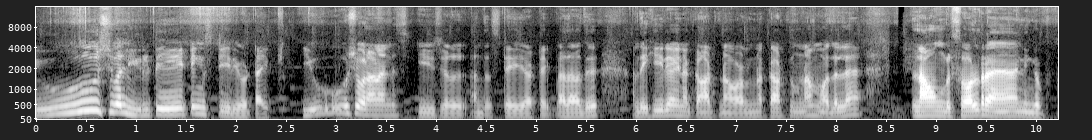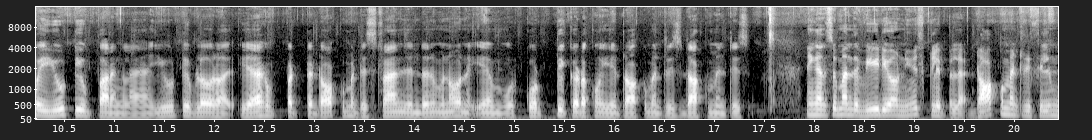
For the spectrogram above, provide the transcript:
யூஸ்வல் இரிட்டேட்டிங் ஸ்டீரியோ டைப்ஸ் யூஸ்வலான யூஸ்வல் அந்த ஸ்டீரியோ டைப் அதாவது அந்த ஹீரோயினை காட்டின உடனே காட்டணும்னா முதல்ல நான் உங்களுக்கு சொல்கிறேன் நீங்கள் போய் யூடியூப் பாருங்களேன். யூடியூப்பில் ஒரு ஏகப்பட்ட டாக்குமெண்ட்ரிஸ் டிரான்ஜெண்டர் இன்னொரு ஒரு கொட்டி கிடக்கும் டாக்குமெண்ட்ரிஸ் டாக்குமெண்ட்ரிஸ் நீங்கள் சும்மா இந்த வீடியோ நியூஸ் கிளிப்பில் டாக்குமெண்ட்ரி ஃபிலிம்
